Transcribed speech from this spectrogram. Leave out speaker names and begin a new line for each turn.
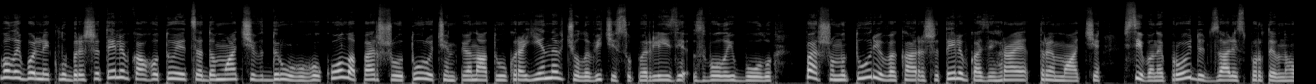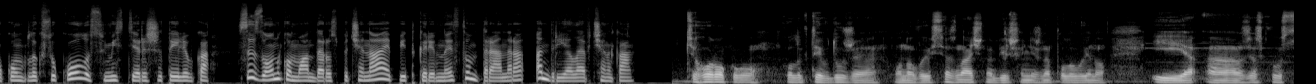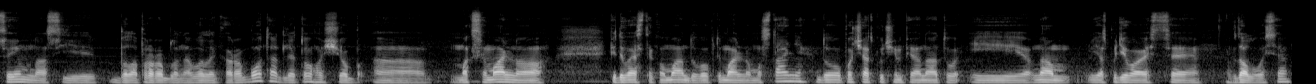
Волейбольний клуб Решетилівка готується до матчів другого кола першого туру чемпіонату України в чоловічій суперлізі з волейболу. В першому турі ВК Решетилівка зіграє три матчі. Всі вони пройдуть в залі спортивного комплексу Колос в місті Решетилівка. Сезон команда розпочинає під керівництвом тренера Андрія Левченка.
Цього року колектив дуже оновився значно більше ніж наполовину. І е, в зв'язку з цим у нас і була пророблена велика робота для того, щоб е, максимально підвести команду в оптимальному стані до початку чемпіонату. І нам, я сподіваюся, це вдалося.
